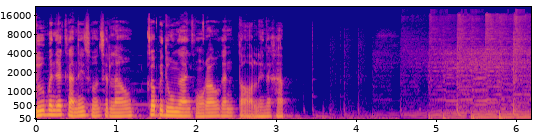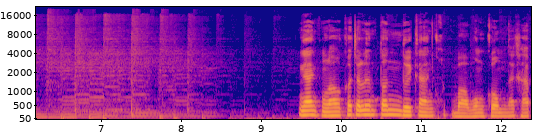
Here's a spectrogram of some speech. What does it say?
ดูบรรยากาศในสวนเสร็จแล้วก็ไปดูงานของเรากันต่อเลยนะครับงานของเราก็จะเริ่มต้นโดยการขุดบ่อวงกลมนะครับ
